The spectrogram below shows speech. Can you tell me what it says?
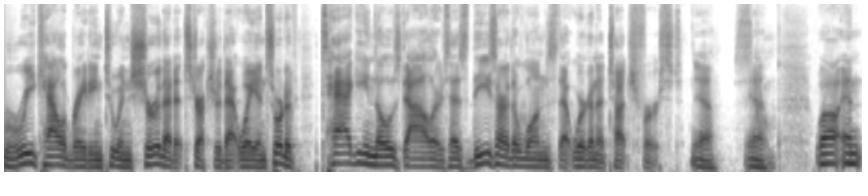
recalibrating to ensure that it's structured that way and sort of tagging those dollars as these are the ones that we're going to touch first. Yeah. So. Yeah. Well, and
